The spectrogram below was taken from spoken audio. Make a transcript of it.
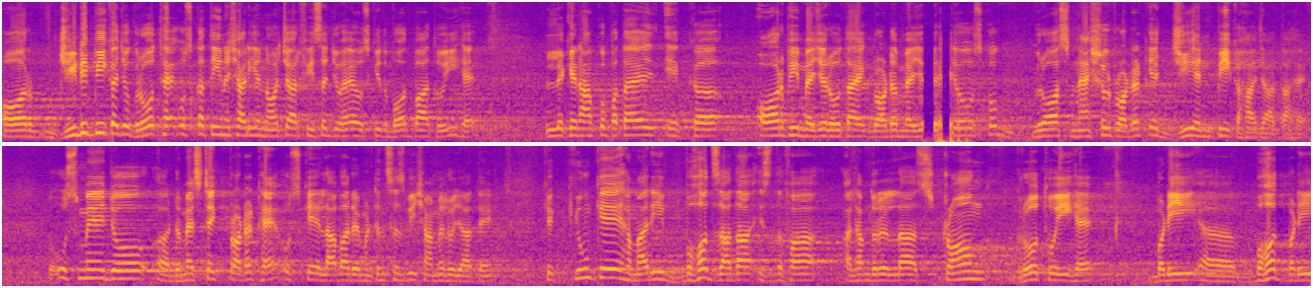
और जीडीपी का जो ग्रोथ है, उसका तीन अशारिया नौ चार फ़ीसद जो है, उसकी तो बहुत बात हुई है। लेकिन आपको पता है, एक और भी मेजर होता है, एक ब्रॉडर मेजर जो उसको ग्रॉस नेशनल प्रोडक्ट या जीएनपी कहा जाता है। तो उसमें जो डोमेस्टिक प्रोडक्ट है, उसके अलावा रेमिटेंसेस भी शामिल हो जाते हैं कि क्योंकि हमारी बहुत ज़्यादा इस दफ़ा अल्हम्दुलिल्लाह स्ट्रॉन्ग ग्रोथ हुई है, बड़ी बहुत बड़ी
